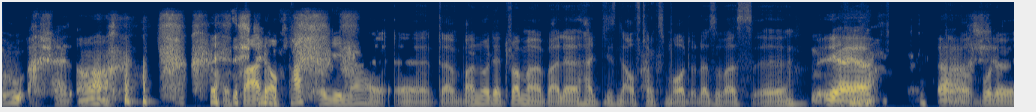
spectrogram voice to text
Uh, ach scheiße. Oh. Das war noch fast original. Äh, da war nur der Drummer, weil er halt diesen Auftragsmord oder sowas. Äh, ja, ja. genau, ah, wurde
